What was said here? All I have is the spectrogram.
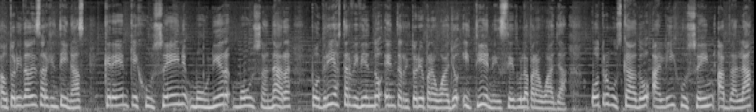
Autoridades argentinas creen que Hussein Mounir Mousanar podría estar viviendo en territorio paraguayo y tiene cédula paraguaya. Otro buscado, Ali Hussein Abdallah,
